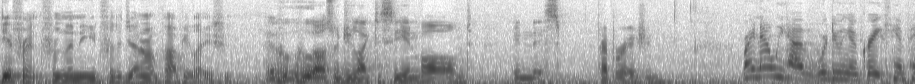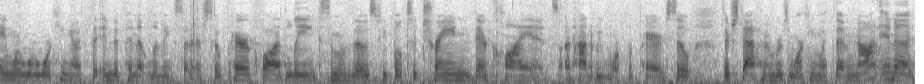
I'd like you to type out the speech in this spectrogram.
different from the need for the general population. Who, who else would you like to see involved in this preparation? Right now we have, we're doing a great campaign where we're working with the independent living centers. So Paraquad Link, some of those people to train their clients on how to be more prepared. So their staff members working with them, not in a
